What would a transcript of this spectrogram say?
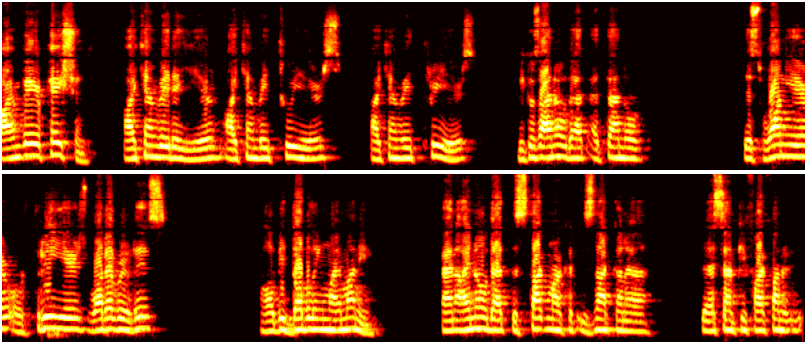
I'm very patient. I can wait a year, I can wait two years, I can wait three years because I know that at the end of this one year or three years, whatever it is, I'll be doubling my money. And I know that the stock market is not gonna, the S&P 500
